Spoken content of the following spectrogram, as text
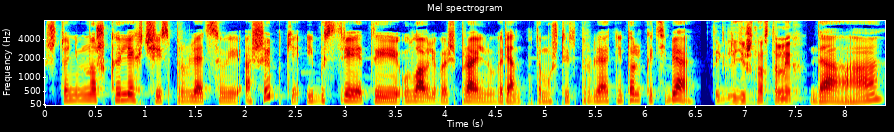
что немножко легче исправлять свои ошибки, и быстрее ты улавливаешь правильный вариант, потому что исправляют не только тебя. Ты глядишь на остальных. Да,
